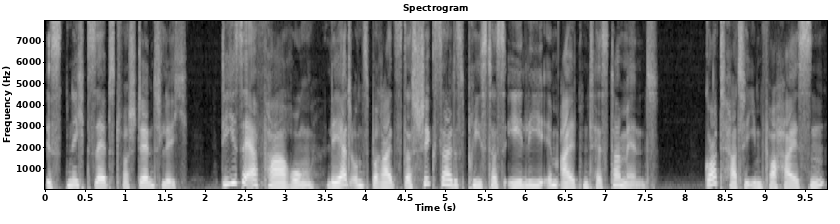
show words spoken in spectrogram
ist nicht selbstverständlich. Diese Erfahrung lehrt uns bereits das Schicksal des Priesters Eli im Alten Testament. Gott hatte ihm verheißen,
